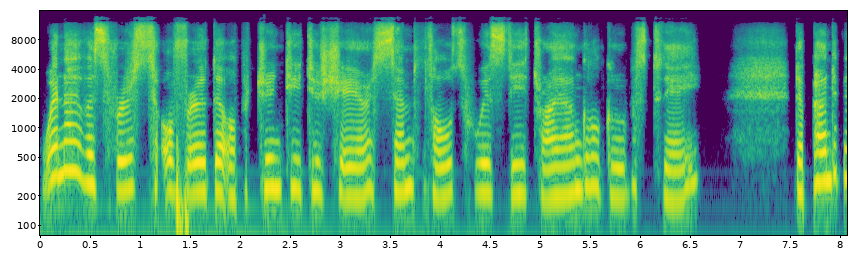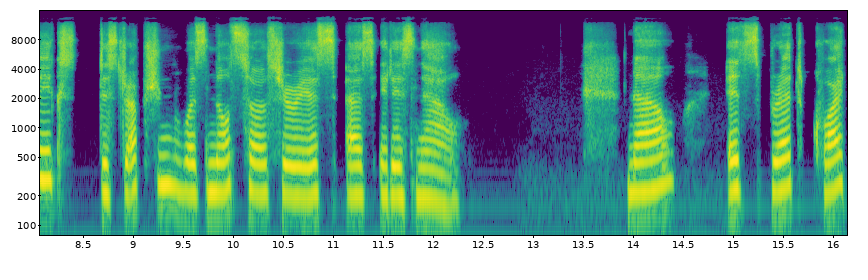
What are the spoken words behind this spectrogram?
When I was first offered the opportunity to share some thoughts with the Triangle groups today, the pandemic's disruption was not so serious as it is now. Now, it spread quite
